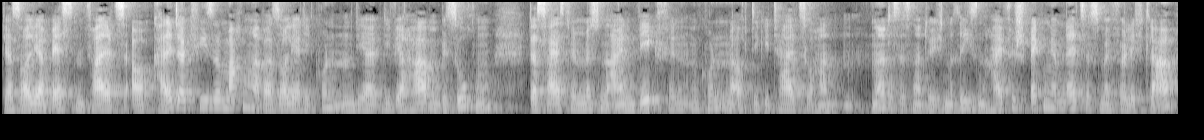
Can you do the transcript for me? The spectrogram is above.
der soll ja bestenfalls auch Kaltakquise machen, aber soll ja die Kunden, die, die wir haben, besuchen. Das heißt, wir müssen einen Weg finden, Kunden auch digital zu handeln. Ne? Das ist natürlich ein riesen Haifischbecken im Netz, ist mir völlig klar.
